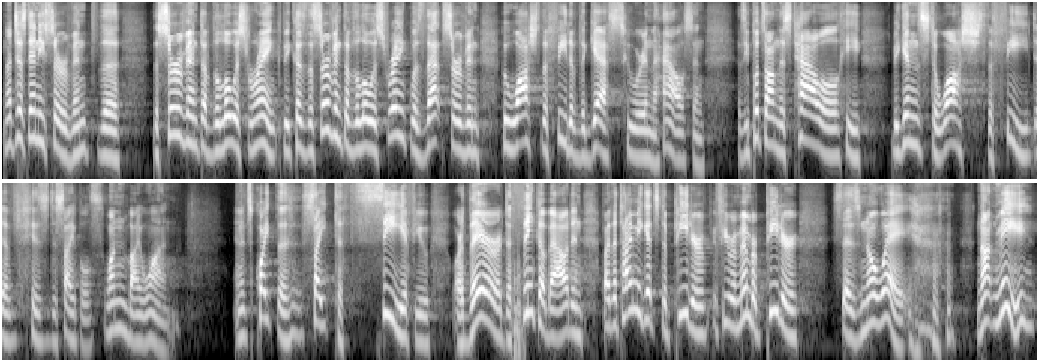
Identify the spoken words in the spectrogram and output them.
Not just any servant, the the servant of the lowest rank, because the servant of the lowest rank was that servant who washed the feet of the guests who were in the house. And as he puts on this towel, he begins to wash the feet of his disciples one by one. And it's quite the sight to see if you are there to think about. And by the time he gets to Peter, if you remember, Peter says, No way, not me.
